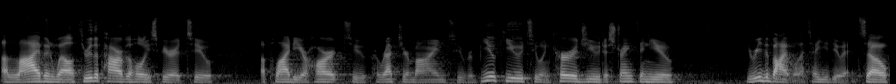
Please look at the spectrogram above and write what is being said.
alive and well through the power of the Holy Spirit to apply to your heart, to correct your mind, to rebuke you, to encourage you, to strengthen you. You read the Bible, that's how you do it. So,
